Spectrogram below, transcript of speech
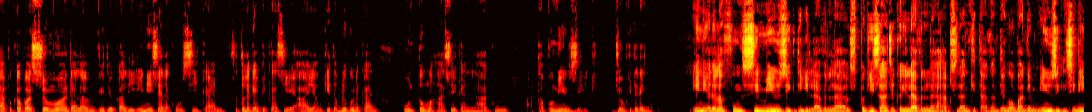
Hai apa khabar semua dalam video kali ini saya nak kongsikan satu lagi aplikasi AI yang kita boleh gunakan untuk menghasilkan lagu ataupun muzik. Jom kita tengok. Ini adalah fungsi music di Eleven Labs. Pergi saja ke Eleven Labs dan kita akan tengok bahagian music di sini.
